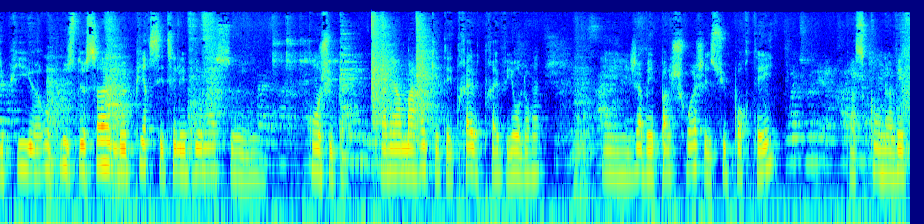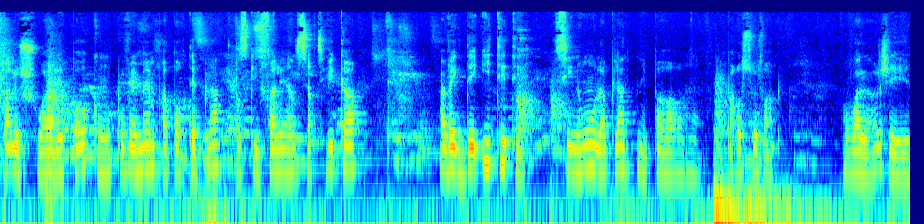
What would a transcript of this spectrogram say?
Et puis euh, en plus de ça, le pire c'était les violences J'avais un mari qui était très très violent et j'avais pas le choix, j'ai supporté parce qu'on n'avait pas le choix à l'époque, on ne pouvait même pas porter plainte parce qu'il fallait un certificat avec des ITT, sinon la plainte n'est pas, pas recevable. Voilà, j'ai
